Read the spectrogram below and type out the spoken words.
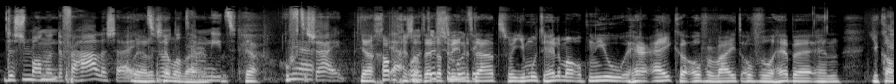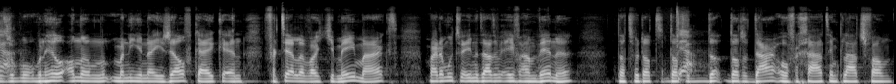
de spannende mhm. verhalen zijn. Ja, terwijl dat helemaal niet ja. hoeft ja. te zijn. Ja, grappig is dat, hè, dat we inderdaad, je moet helemaal opnieuw herijken over waar je het over wil hebben. En je kan ja. op, een heel andere manier naar jezelf kijken en vertellen wat je meemaakt. Maar daar moeten we inderdaad weer even aan wennen. Dat, we dat, dat, ja. dat, dat het daarover gaat in plaats van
